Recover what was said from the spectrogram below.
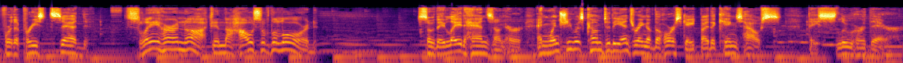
For the priest said, Slay her not in the house of the Lord. So they laid hands on her, and when she was come to the entering of the horse gate by the king's house, they slew her there.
